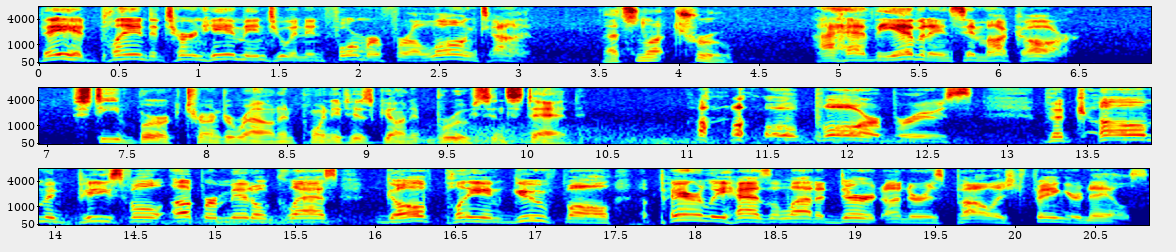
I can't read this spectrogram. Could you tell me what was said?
They had planned to turn him into an informer for a long time. That's not true. I have the evidence in my car. Steve Burke turned around and pointed his gun at Bruce instead. Oh, poor Bruce. The calm and peaceful upper middle class golf playing goofball apparently has a lot of dirt under his polished fingernails.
